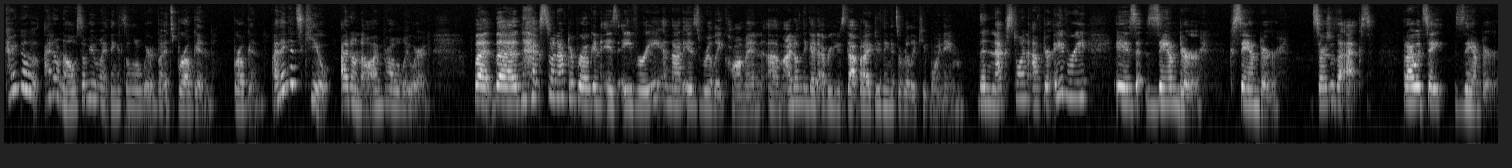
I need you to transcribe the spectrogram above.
kind of, I don't know, some people might think it's a little weird, but it's Brogan. Brogan. I think it's cute. I don't know. I'm probably weird. But the next one after Brogan is Avery, and that is really common. Um, I don't think I'd ever use that, but I do think it's a really cute boy name. The next one after Avery is Xander. Xander. It starts with an X. But I would say Xander.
